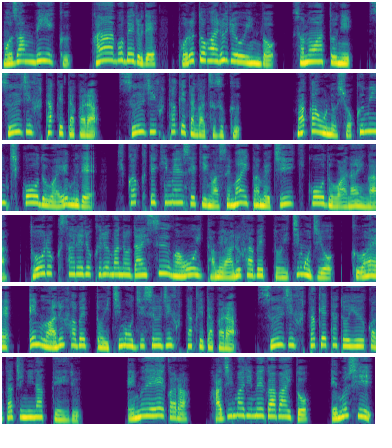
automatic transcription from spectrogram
モザンビーク、カーボベルデ、ポルトガル領インド、その後に数字2桁から数字2桁が続く。マカオの植民地コードは M で、比較的面積が狭いため地域コードはないが、登録される車の台数が多いためアルファベット1文字を加え、M アルファベット1文字数字2桁から数字2桁という形になっている。MA から始まりメガバイト、MC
